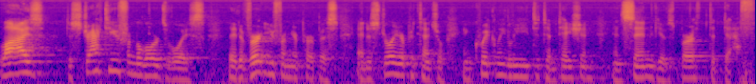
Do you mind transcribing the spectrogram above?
Lies distract you from the Lord's voice, they divert you from your purpose and destroy your potential and quickly lead to temptation, and sin gives birth to death.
